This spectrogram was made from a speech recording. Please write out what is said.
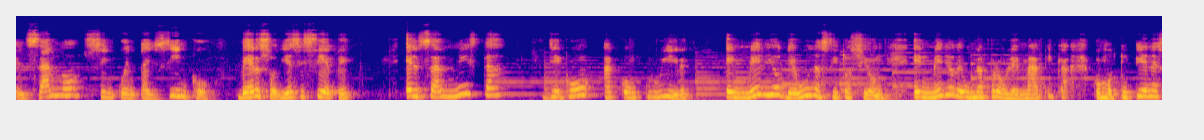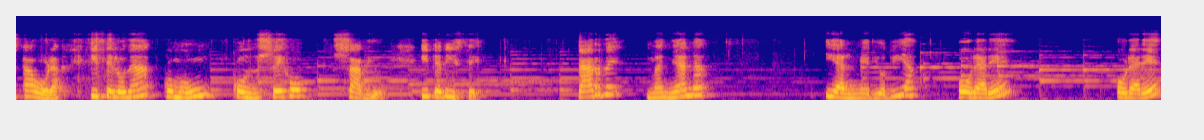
el Salmo 55, verso 17, el salmista llegó a concluir en medio de una situación, en medio de una problemática como tú tienes ahora, y te lo da como un consejo sabio. Y te dice, tarde, mañana y al mediodía oraré, oraré,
